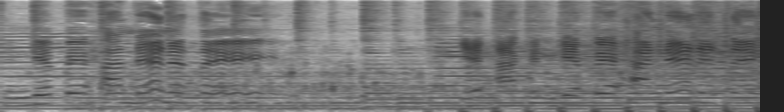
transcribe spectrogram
can get behind anything. Yeah, I can get behind anything.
